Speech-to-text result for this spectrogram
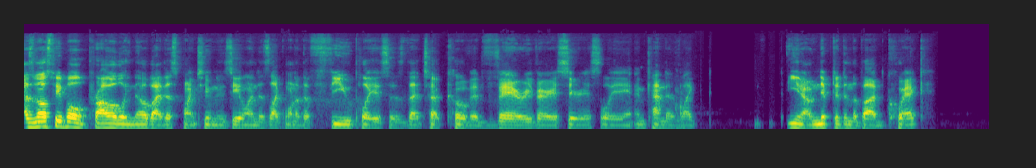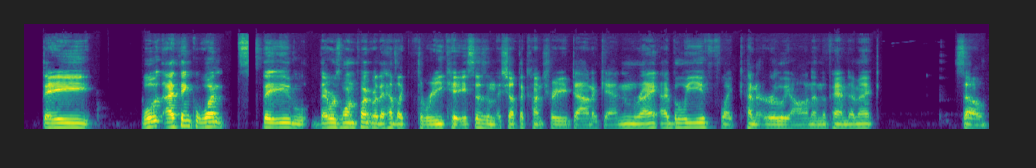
as most people probably know by this point too new zealand is like one of the few places that took covid very very seriously and kind of like you know nipped it in the bud quick. They well i think once they there was one point where they had like three cases and they shut the country down again right i believe like kind of early on in the pandemic. So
